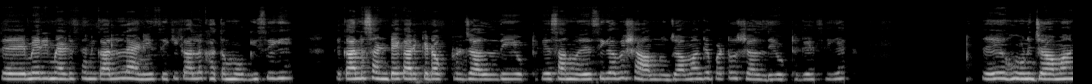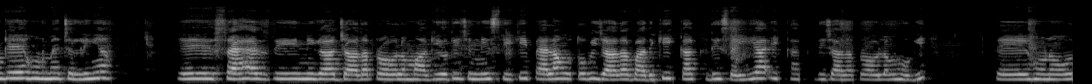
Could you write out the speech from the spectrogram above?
ਤੇ ਮੇਰੀ ਮੈਡੀਸਨ ਕੱਲ ਲੈਣੀ ਸੀਗੀ ਕੱਲ ਖਤਮ ਹੋ ਗਈ ਸੀਗੀ। ਤੇ ਕੱਲ ਸੰਡੇ ਕਰਕੇ ਡਾਕਟਰ ਜਲਦੀ ਉੱਠ ਕੇ ਸਾਨੂੰ ਇਹ ਸੀਗਾ ਵੀ ਸ਼ਾਮ ਨੂੰ ਜਾਵਾਂਗੇ ਬਟ ਉਹ ਜਲਦੀ ਉੱਠ ਗਏ ਸੀਗੇ। ਤੇ ਹੁਣ ਜਾਵਾਂਗੇ, ਹੁਣ ਮੈਂ ਚੱਲੀ ਆ। ਤੇ ਸਹਿਜ ਦੀ ਨਿਗਾਹ ਜ਼ਿਆਦਾ ਪ੍ਰੋਬਲਮ ਆ ਗਈ, ਉਹਦੀ ਜਿੰਨੀ ਸੀ ਕਿ ਪਹਿਲਾਂ ਉਹ ਤੋਂ ਵੀ ਜ਼ਿਆਦਾ ਵੱਧ ਗਈ, ਇੱਕ ਅੱਖ ਦੀ ਸਹੀ ਆ, ਇੱਕ ਅੱਖ ਦੀ ਜ਼ਿਆਦਾ ਪ੍ਰੋਬਲਮ ਹੋ ਗਈ। ਤੇ ਹੁਣ ਉਹ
